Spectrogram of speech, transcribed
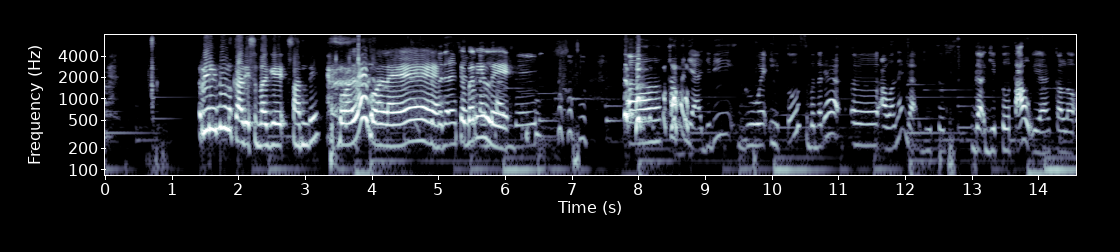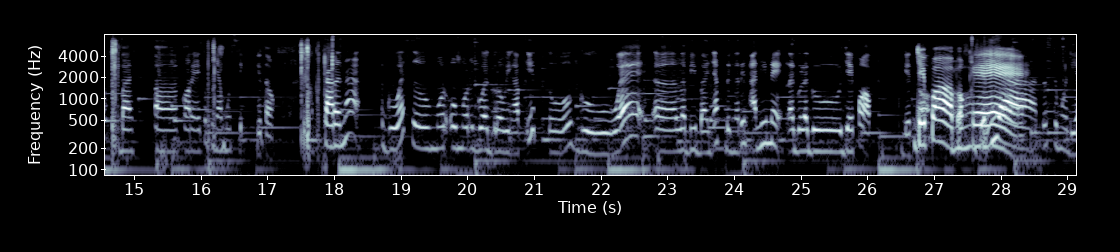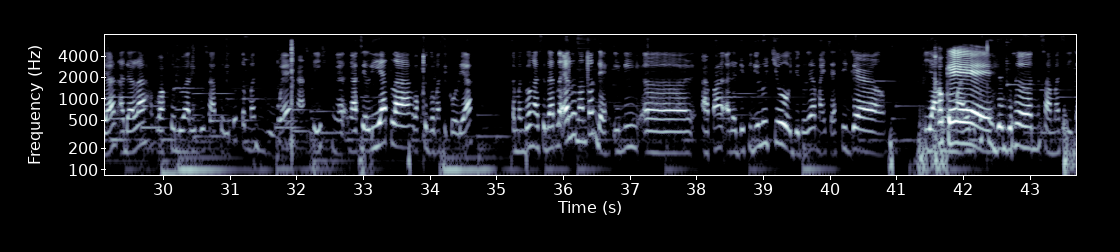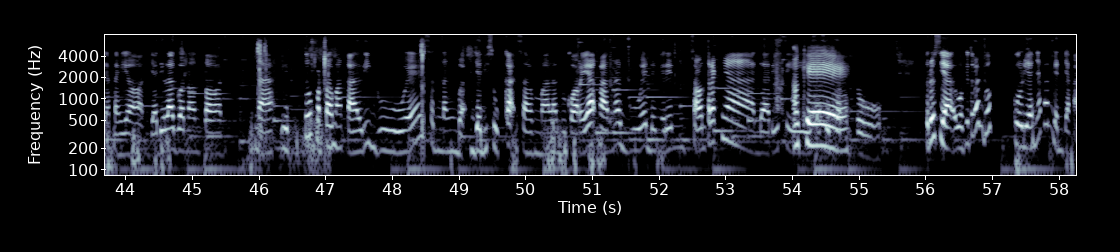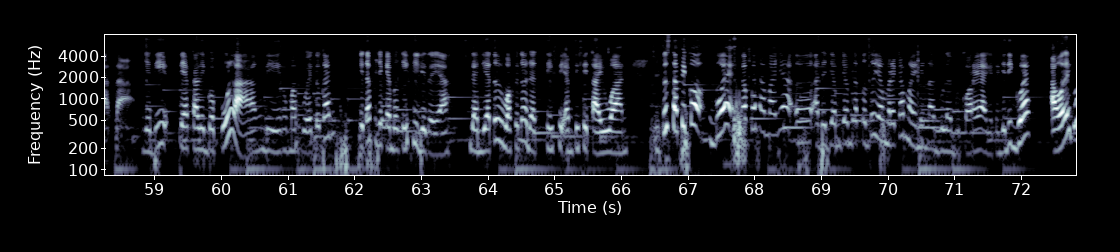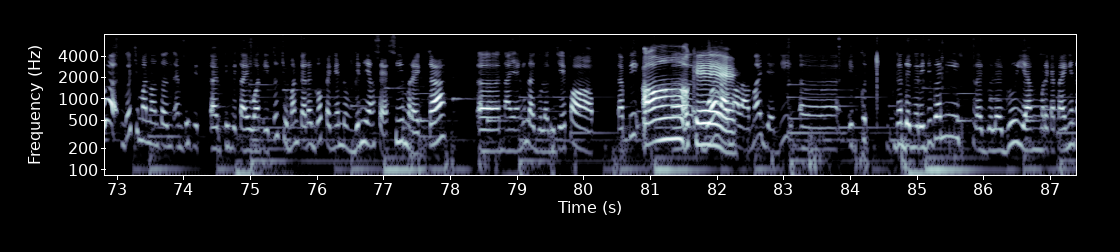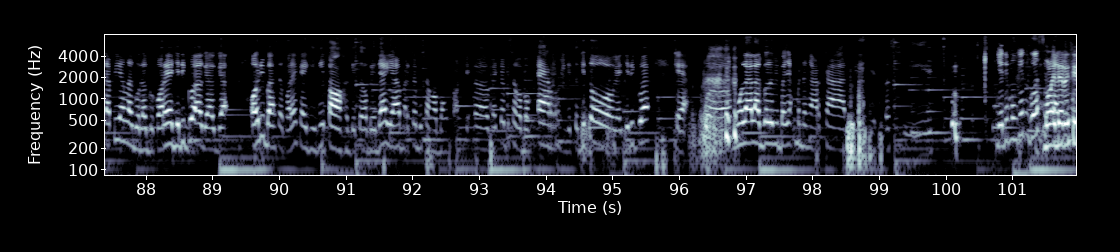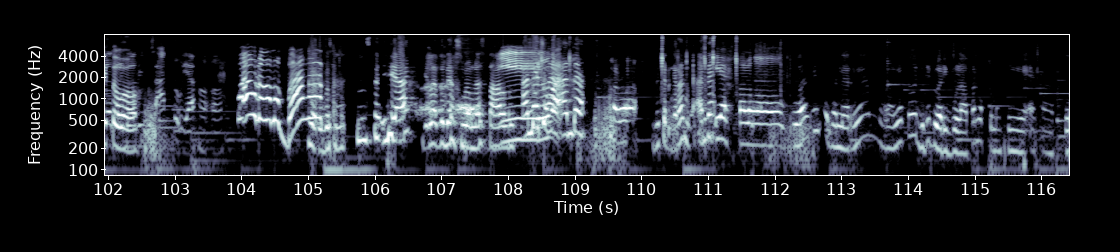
Rili dulu kali sebagai Sunday. Boleh, boleh. Sebenarnya Coba Rili. uh, kapan ya? Jadi gue itu sebenarnya uh, awalnya nggak gitu nggak gitu tahu ya kalau bas uh, Korea itu punya musik gitu. Karena gue seumur umur gue growing up itu gue uh, lebih banyak dengerin anime lagu-lagu J-pop gitu. J-pop, oke. Okay. Iya. Terus kemudian adalah waktu 2001 itu teman gue ngasih ng ngasih lihat lah waktu gue masih kuliah temen gue ngasih lihat eh lu nonton deh ini uh, apa ada DVD lucu judulnya My Sassy Girl. Yang okay. main Jun Jun sama si Cha Taehyun jadilah gue nonton. Nah itu pertama kali gue seneng mbak jadi suka sama lagu Korea karena gue dengerin soundtracknya dari si okay. itu. Terus ya waktu itu kan gue kuliahnya kan gak di Jakarta. Jadi tiap kali gue pulang di rumah gue itu kan kita punya kabel TV gitu ya dan dia tuh waktu itu ada TV MTV Taiwan. Terus tapi kok gue apa namanya eh, ada jam-jam tertentu yang mereka mainin lagu-lagu Korea gitu. Jadi gue awalnya gue gue cuma nonton MTV MTV Taiwan itu cuman karena gue pengen nungguin yang sesi mereka eh, nayangin lagu-lagu J-pop. Tapi Oh, eh, oke. gue lama-lama jadi eh, ikut ngedengerin juga nih lagu-lagu yang mereka tayangin tapi yang lagu-lagu Korea. Jadi gue agak-agak oh di bahasa Korea kayak gini toh gitu. Beda ya mereka bisa ngomong pakai eh, mereka bisa ngomong R gitu gitu kayak jadi gue kayak eh, mulai lagu lebih banyak mendengarkan gitu gitu sih jadi mungkin gue Mulai dari situ. 2001 ya heeh. Lama banget. 2001 Iya, gila tuh udah 19 tahun. Anda Gila. coba Anda. Kalau kedengeran nggak Anda? Iya, kalau gua sih sebenarnya mulainya tuh jadi 2008 waktu masih S1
